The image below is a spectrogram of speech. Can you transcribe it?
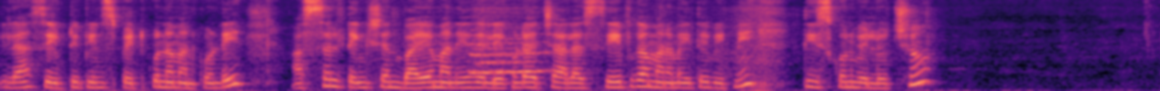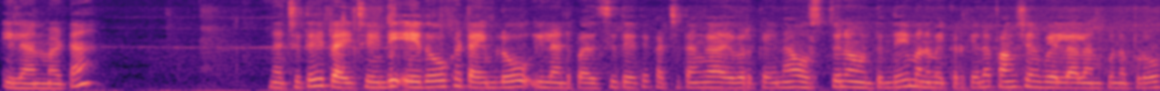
ఇలా సేఫ్టీ పిన్స్ పెట్టుకున్నాం అనుకోండి అస్సలు టెన్షన్ భయం అనేది లేకుండా చాలా సేఫ్గా మనమైతే వీటిని తీసుకొని వెళ్ళొచ్చు. ఇలా అన్నమాట. నచ్చితే ట్రై చేయండి. ఏదో ఒక టైంలో ఇలాంటి పరిస్థితి అయితే ఖచ్చితంగా ఎవరికైనా వస్తూనే ఉంటుంది. మనం ఎక్కడికైనా ఫంక్షన్కి వెళ్ళాలనుకున్నప్పుడు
